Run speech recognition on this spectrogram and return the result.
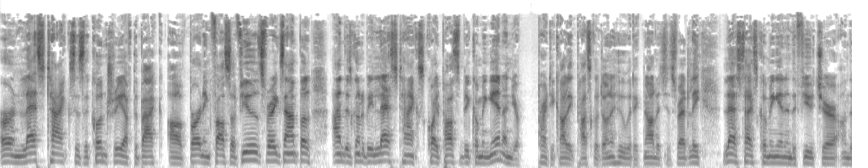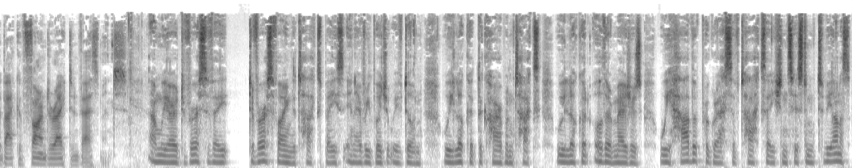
earn less tax as a country off the back of burning fossil fuels, for example, and there's going to be less tax quite possibly coming in, and your party colleague Paschal Donohoe would acknowledge this readily, less tax coming in in the future on the back of foreign direct investment. And we are diversifying diversifying the tax base in every budget we've done. We look at the carbon tax, we look at other measures. We have a progressive taxation system. To be honest,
